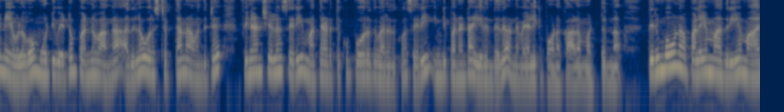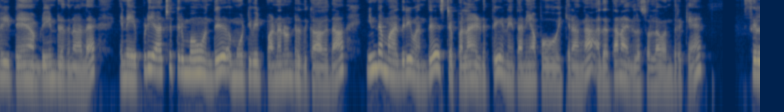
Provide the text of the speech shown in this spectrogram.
என்னை எவ்வளவோ மோட்டிவேட்டும் பண்ணுவாங்க. அதில் ஒரு ஸ்டெப் தான் நான் வந்துட்டு ஃபினான்ஷியலும் சரி மற்ற இடத்துக்கும் போகிறது வர்றதுக்கும் சரி இண்டிபெண்ட்டாக இருந்தது அந்த வேலைக்கு போன காலம் மட்டும்தான். திரும்பவும் நான் பழைய மாதிரியே மாறிட்டேன் அப்படின்றதுனால என்னை எப்படியாச்சும் திரும்பவும் வந்து மோட்டிவேட் பண்ணணுன்றதுக்காக தான் இந்த மாதிரி வந்து ஸ்டெப்பெல்லாம் எடுத்து என்னை தனியாக போக வைக்கிறாங்க. அதை தான் நான் இதில் சொல்ல வந்திருக்கேன். சில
